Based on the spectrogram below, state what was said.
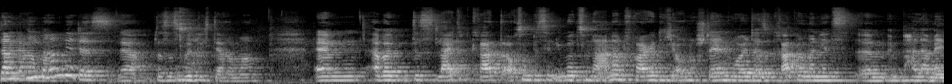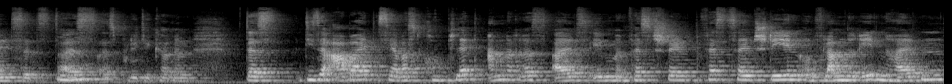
Dank ihm Hammer. haben wir das. Ja, das ist wirklich der Hammer. Ähm, aber das leitet gerade auch so ein bisschen über zu einer anderen Frage, die ich auch noch stellen wollte. Also gerade wenn man jetzt ähm, im Parlament sitzt mhm. als, als Politikerin, dass diese Arbeit ist ja was komplett anderes als eben im Festzelt stehen und flammende Reden halten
